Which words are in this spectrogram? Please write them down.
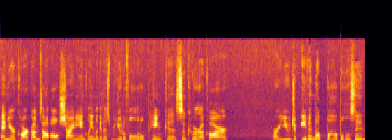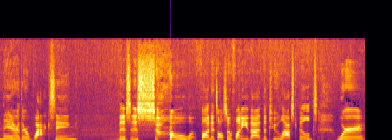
and your car comes out all shiny and clean. Look at this beautiful little pink Sakura car. Are you even the bubbles in there? They're waxing. This is so fun. It's also funny that the two last builds were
